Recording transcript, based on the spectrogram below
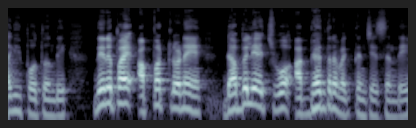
ఆగిపోతుంది. దీనిపై అప్పట్లోనే డబ్ల్యూహెచ్ఓ అభ్యంతరం వ్యక్తం చేసింది.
